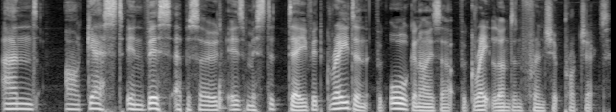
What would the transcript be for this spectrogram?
And our guest in this episode is Mr. David Gradon, the organiser of the Great London Friendship Project.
